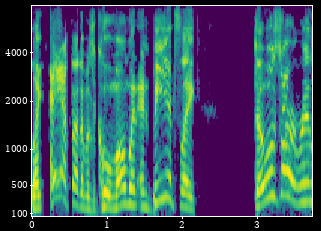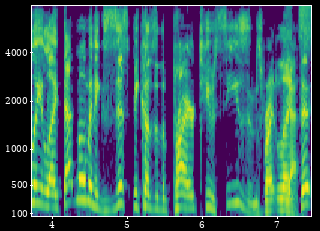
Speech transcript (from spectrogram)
Like A, I thought it was a cool moment, and B, it's like those are really like that moment exists because of the prior two seasons, right? Like Yes. th-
